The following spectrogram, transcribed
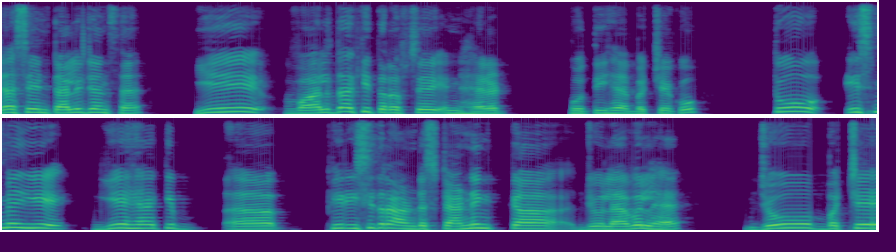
जैसे इंटेलिजेंस है ये वालदा की तरफ़ से इनहेरिट होती है बच्चे को तो इसमें ये ये है कि आ, फिर इसी तरह अंडरस्टैंडिंग का जो लेवल है जो बच्चे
